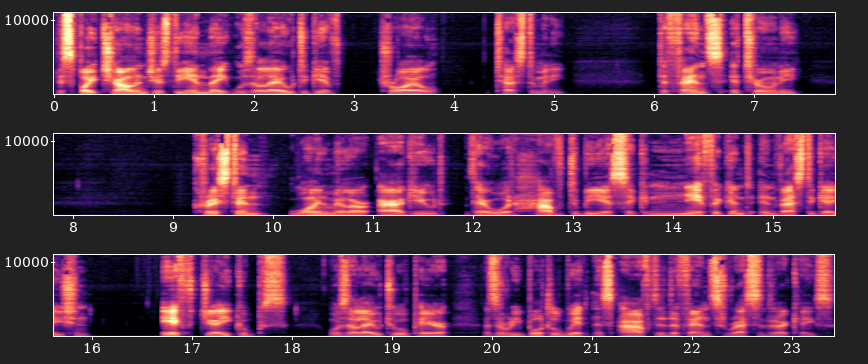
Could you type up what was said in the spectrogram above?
Despite challenges, the inmate was allowed to give trial testimony. Defense attorney Kristen Winemiller argued there would have to be a significant investigation if Jacobs was allowed to appear as a rebuttal witness after the defense rested their case.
